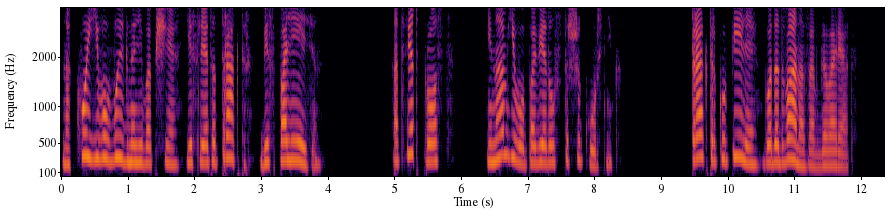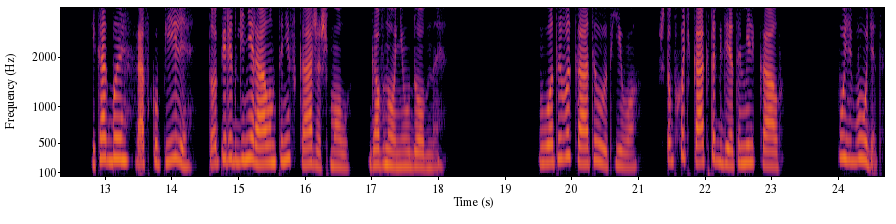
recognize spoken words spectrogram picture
На кой его выгнали вообще, если этот трактор бесполезен? Ответ прост, и нам его поведал старшекурсник. Трактор купили года два назад, говорят. И как бы раз купили, то перед генералом-то не скажешь, мол, говно неудобное. Вот и выкатывают его, чтоб хоть как-то где-то мелькал. Пусть будет.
